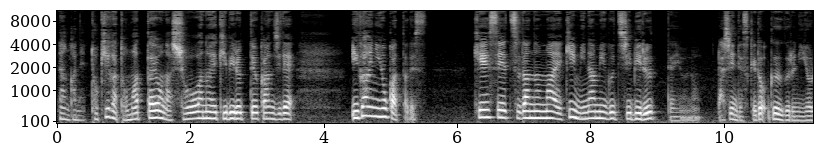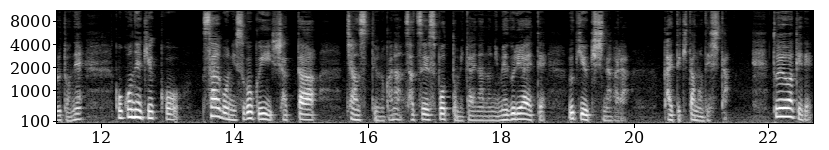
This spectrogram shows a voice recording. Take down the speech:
なんかね時が止まったような昭和の駅ビルっていう感じで意外に良かったです。京成津田沼駅南口ビルっていうのらしいんですけど Google によるとねここね結構最後にすごくいいシャッターチャンスっていうのかな？撮影スポットみたいなのに巡り会えてウキウキしながら帰ってきたのでした。というわけで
